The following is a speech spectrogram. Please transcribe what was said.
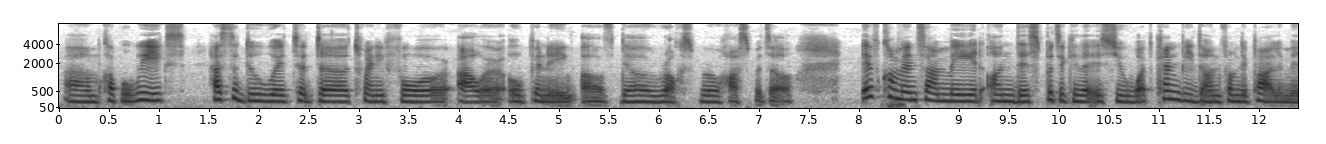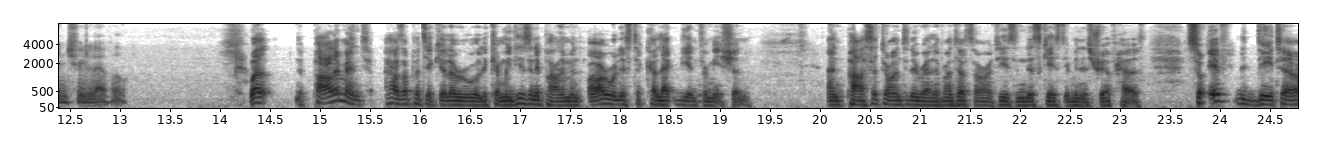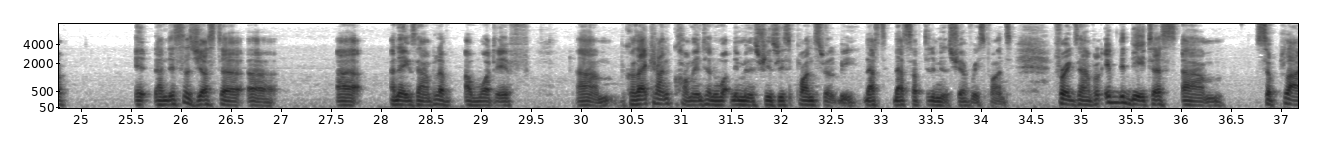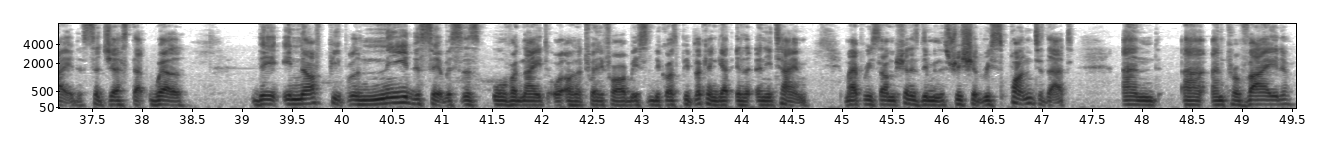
um, couple weeks has to do with the 24 hour opening of the Roxborough Hospital. If comments are made on this particular issue, what can be done from the parliamentary level? Well, the parliament has a particular role. The committees in the parliament, our role is to collect the information and pass it on to the relevant authorities, in this case, the Ministry of Health. So if the data, and this is just a, a, a an example of, of what if, um, because I can't comment on what the ministry's response will be. That's that's up to the Ministry of Response. For example, if the data um, supplied suggests that well, the enough people need the services overnight or on a 24-hour basis because people can get ill at any time. My presumption is the ministry should respond to that and uh, and provide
